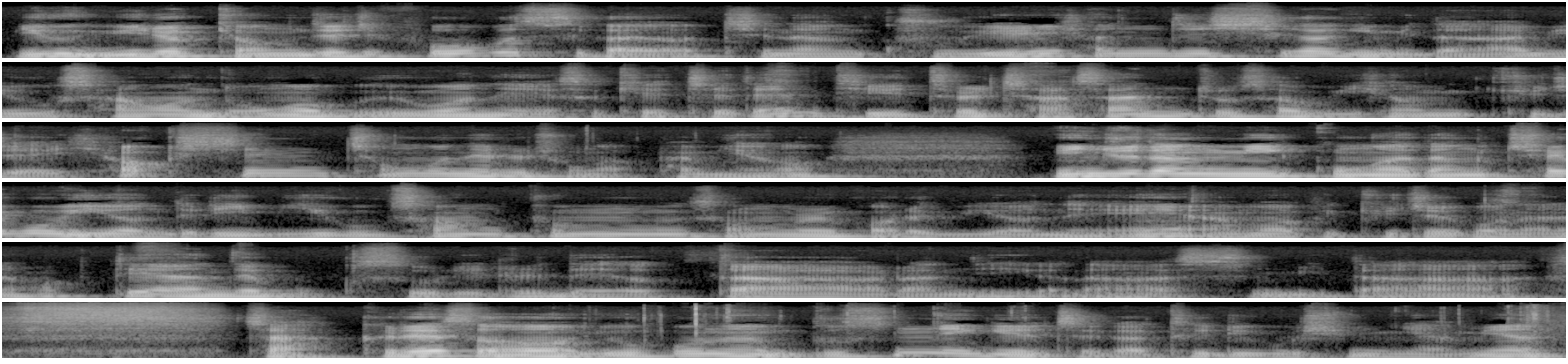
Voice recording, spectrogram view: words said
미국 유력 경제지 포브스가요 지난 9일 현지 시각입니다. 미국 상원 농업의원회에서 개최된 디지털 자산 조사 위험 규제 혁신 청문회를 종합하며 민주당 및 공화당 최고위원들이 미국 상품 선물 거래위원회에 암호화폐 규제 권한을 확대하는 데 목소리를 내었다라는 얘기가 나왔습니다. 자, 그래서 요거는 무슨 얘기를 제가 드리고 싶냐면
